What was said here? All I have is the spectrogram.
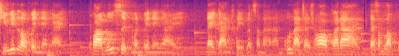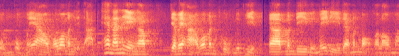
ชีวิตเราเป็นยังไง ความรู้สึกมันเป็นยังไง ในการเทรดลักษณะนั้น คุณอาจจะชอบก็ได้ แต่สำหรับผมผมไม่เอาเพราะว่ามันอึดอัดแค่นั้นเองครับ อย่าไปหาว่ามันถูกหรือผิดนะครับมันดีหรือไม่ดีแต่มันเหมาะกับเราไหม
